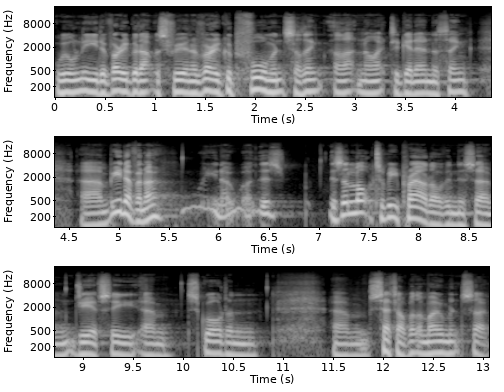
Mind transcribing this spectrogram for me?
we'll need a very good atmosphere and a very good performance, I think, that night to get anything. Um, but you never know. You know, there's there's a lot to be proud of in this um, GFC um, squad and um, setup at the moment. So.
